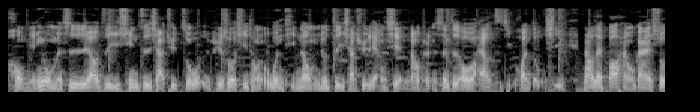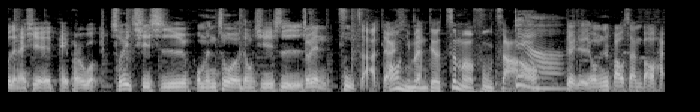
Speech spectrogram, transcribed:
后面，因为我们是要自己亲自下去做的。比如说系统有问题，那我们就自己下去量线，然后可能甚至偶尔还要自己换东西，然后再包含我刚才说的那些 paperwork。所以其实我们做的东西是有点复杂。哦，你们的这么复杂？对啊，对对对，我们是包山包海。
